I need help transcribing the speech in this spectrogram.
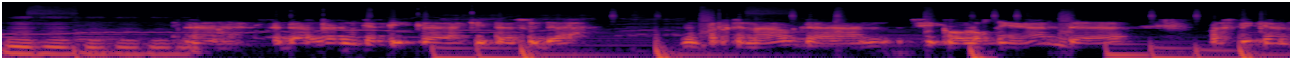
Nah, sedangkan ketika kita sudah memperkenalkan psikolognya ada, pasti kan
